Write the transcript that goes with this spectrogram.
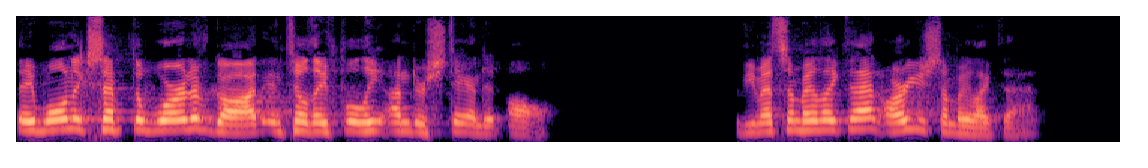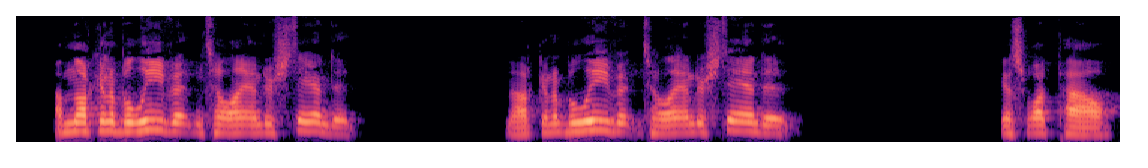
They won't accept the Word of God until they fully understand it all. Have you met somebody like that? Are you somebody like that? I'm not going to believe it until I understand it. Not going to believe it until I understand it. Guess what, pal?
